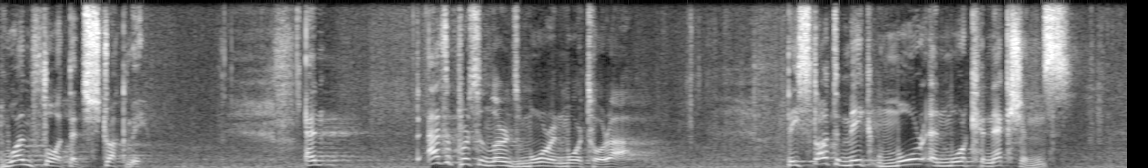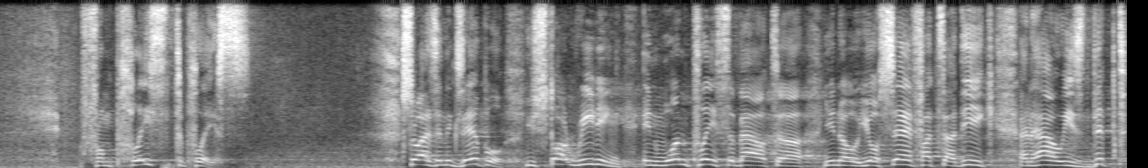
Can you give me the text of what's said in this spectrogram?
One thought that struck me. And as a person learns more and more Torah, they start to make more and more connections from place to place. So, as an example, you start reading in one place about, uh, you know, Yosef Hatzadik and how he's dipped,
